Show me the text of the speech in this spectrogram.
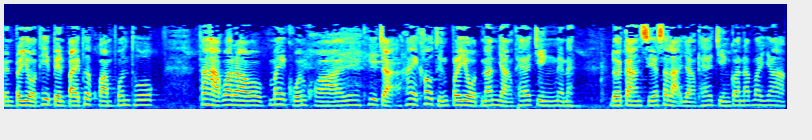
เป็นประโยชน์ที่เป็นไปเพื่อความพ้นทุกข์ ถ้าหากว่าเราไม่ขวนขวายที่จะให้เข้าถึงประโยชน์นั้นอย่างแท้จริงเนี่ยนะโดยการเสียสละอย่างแท้จริงก็นับว่ายาก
